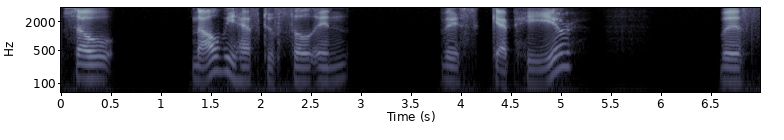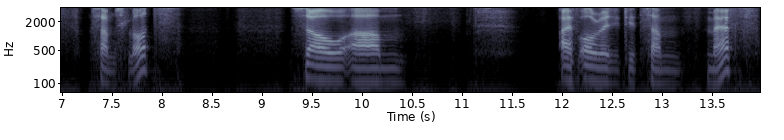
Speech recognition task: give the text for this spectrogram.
So now we have to fill in this gap here with some slots. So um, I've already did some math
